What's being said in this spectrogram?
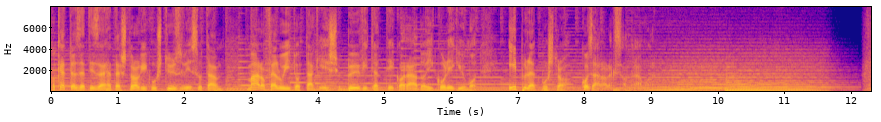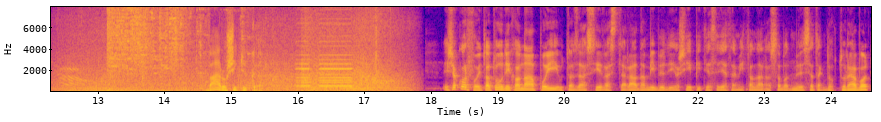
A 2017-es tragikus tűzvész után mára felújították és bővítették a rádai kollégiumot, épületmustra Kozár Alexandrával. Városi tükör és akkor folytatódik a nápolyi utazás Szilveszter Ádám Bibődíjas építész egyetemi tanára szabad művészetek doktorával.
